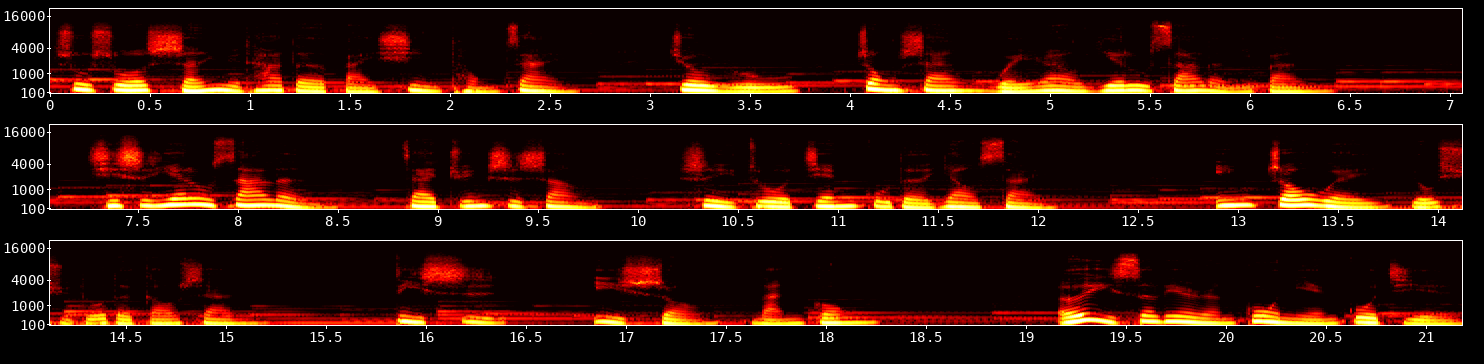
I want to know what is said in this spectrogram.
诉说神与他的百姓同在，就如众山围绕耶路撒冷一般。其实耶路撒冷。在军事上是一座坚固的要塞，因周围有许多的高山，地势易守难攻。而以色列人过年过节，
